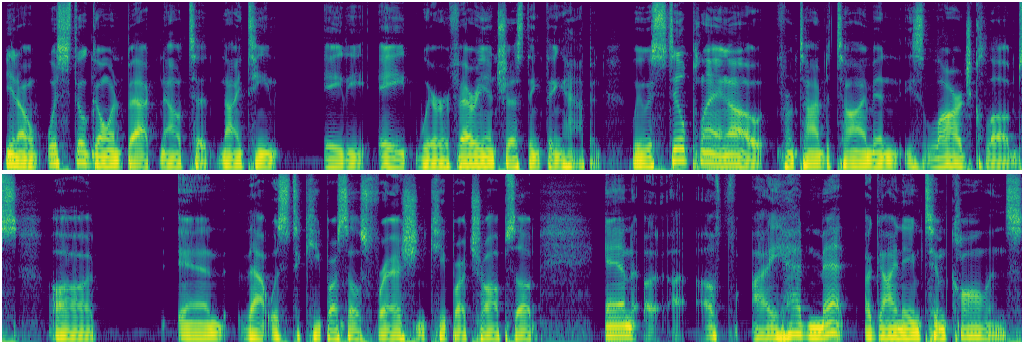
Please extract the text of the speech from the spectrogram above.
you know, we're still going back now to 1988, where a very interesting thing happened. We were still playing out from time to time in these large clubs. Uh, and that was to keep ourselves fresh and keep our chops up. And uh, uh, I had met a guy named Tim Collins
